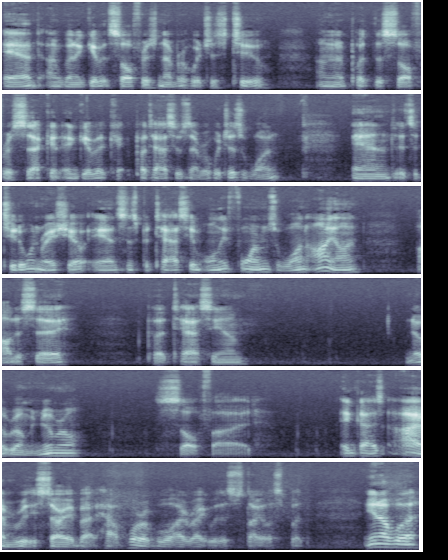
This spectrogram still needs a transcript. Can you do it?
and I'm going to give it sulfur's number, which is 2. I'm going to put the sulfur second and give it potassium's number, which is 1. And it's a 2 to 1 ratio, and since potassium only forms one ion, I'll just say potassium, no Roman numeral, sulfide. And guys, I'm really sorry about how horrible I write with a stylus, but you know what?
